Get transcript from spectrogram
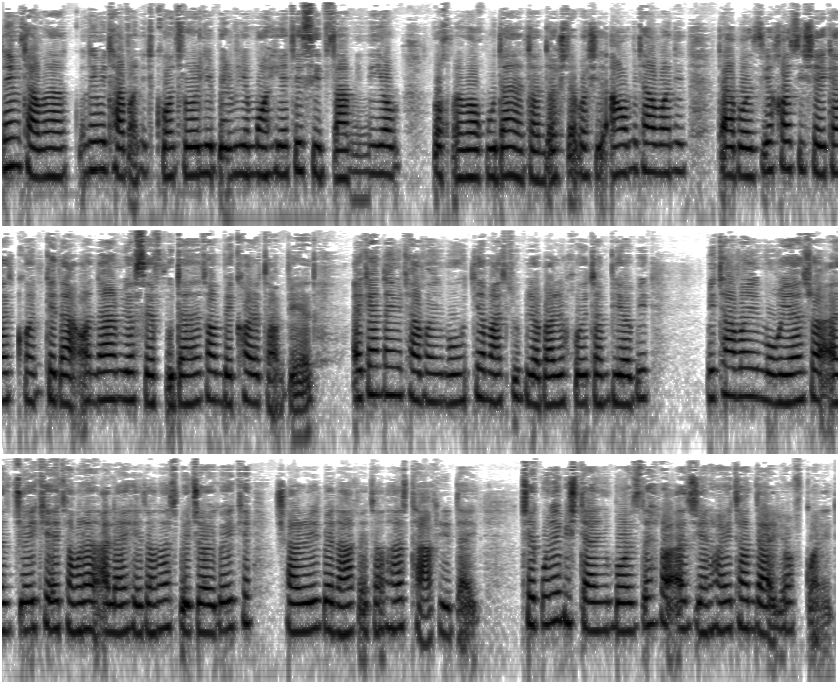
نمی توانید کنترلی به روی ماهیت سیب زمینی یا مرغ بودنتان داشته باشید. اما می توانید در بازی خاصی شرکت کنید که در آن نرم یا سفت بودنتان به کارتان بیاید. اگر نمی توانید محیط مطلوبی را برای خودتان بیابید می توانید موقعیت را از جایی که احتمالا علیهتان است به جایگاهی که شرایط به نفعتان هست تغییر دهید. چگونه بیشترین بازده را از ژنهایتان دریافت کنید؟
